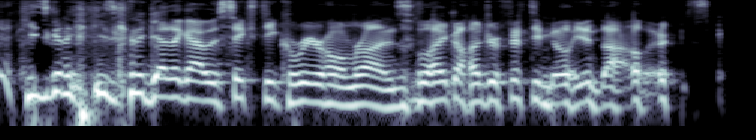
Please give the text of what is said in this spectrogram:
he's gonna he's gonna get a guy with sixty career home runs like one hundred fifty million dollars,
